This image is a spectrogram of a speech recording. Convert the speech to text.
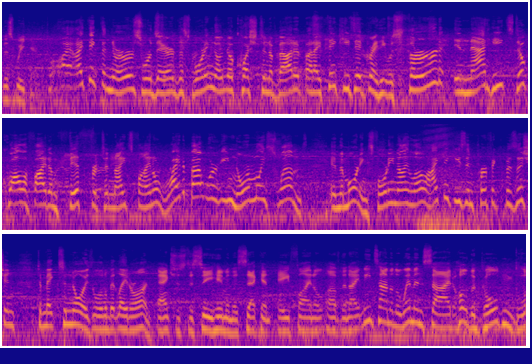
this weekend? Well, I, I, think the nerves were there this morning, no, no question about it, but I think he did great. He was third in that heat, still qualified him fifth for tonight's final, right about where he normally swims in the mornings, 49 low. I think he's in perfect position to make some noise a little bit later on. Anxious to see him in the second A final of the night. Meantime, on the women's side, oh, the Golden Globe.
